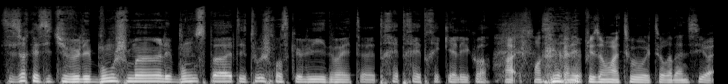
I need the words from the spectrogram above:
C'est sûr que si tu veux les bons chemins, les bons spots et tout, je pense que lui, il doit être euh, très très très calé, quoi. Ouais, je pense qu'il connaît plus ou moins tout autour d'Annecy. Ouais.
